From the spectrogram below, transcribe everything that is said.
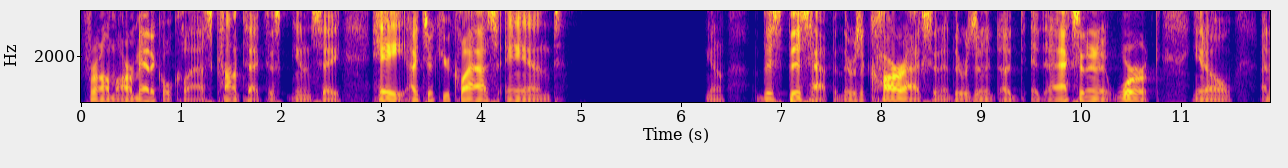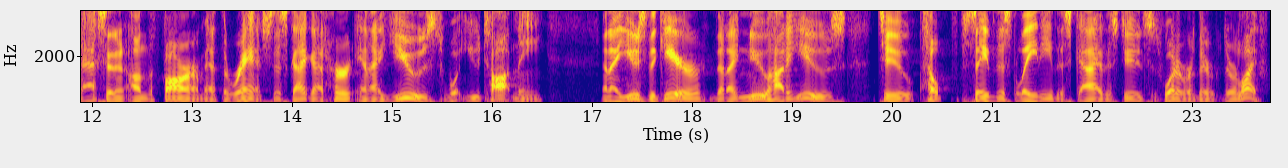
from our medical class contact us you know, and say, Hey, I took your class and you know this this happened. There was a car accident. There was an, a, an accident at work you know an accident on the farm at the ranch. This guy got hurt and i used what you taught me and i used the gear that i knew how to use to help save this lady this guy this dude's whatever their their life.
